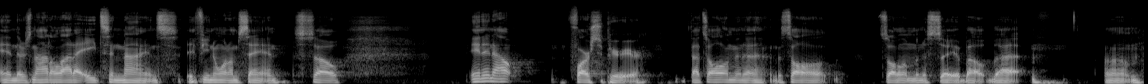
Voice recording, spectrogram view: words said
And there's not a lot of eights and nines, if you know what I'm saying. So, In-N-Out, far superior. That's all I'm gonna. That's all. That's all I'm gonna say about that. Um,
